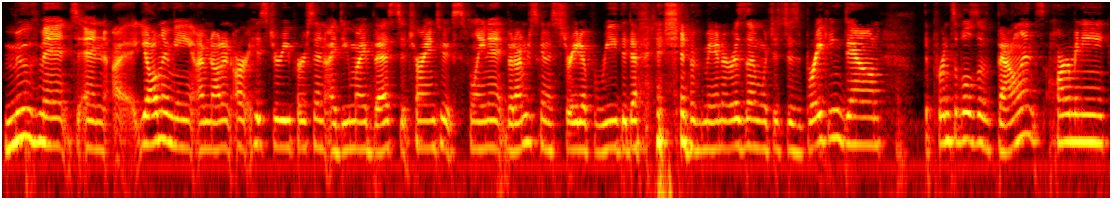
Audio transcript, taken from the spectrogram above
movement. And I, y'all know me, I'm not an art history person. I do my best at trying to explain it, but I'm just going to straight up read the definition of mannerism, which is just breaking down the principles of balance, harmony,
